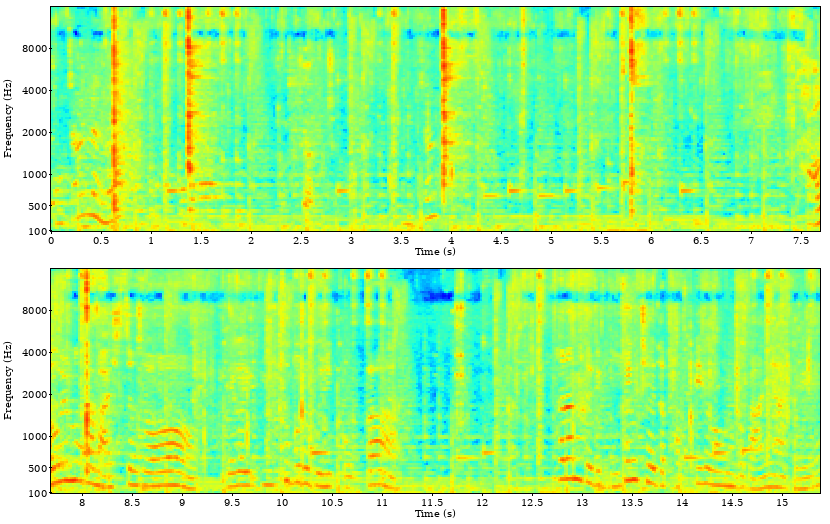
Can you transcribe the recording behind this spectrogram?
좀 잘래나? 어떻게 알죠? 진짜? 가을 무가 맛있어서 내가 유튜브를 보니까 오빠 사람들이 무생채에다 밥 비벼 먹는 거 많이 하대.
